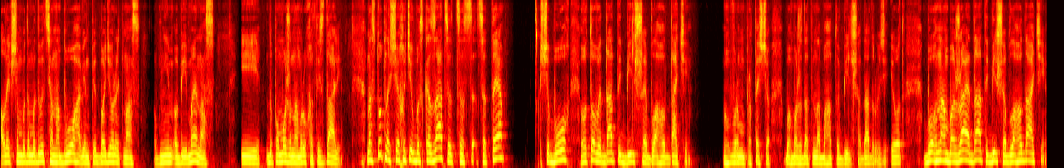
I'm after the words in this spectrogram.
Але якщо ми будемо дивитися на Бога, Він підбадьорить нас, обійме нас і допоможе нам рухатись далі. Наступне, що я хотів би сказати, це, це, це те, що Бог готовий дати більше благодаті. Ми говоримо про те, що Бог може дати набагато більше, да, друзі? І от Бог нам бажає дати більше благодаті.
